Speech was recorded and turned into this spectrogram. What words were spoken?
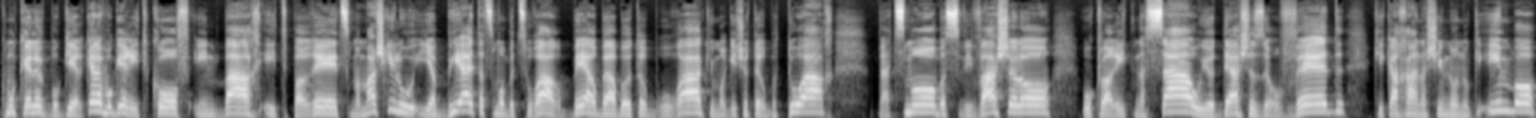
כמו כלב בוגר. כלב בוגר יתקוף, ינבח, יתפרץ, ממש כאילו יביע את עצמו בצורה הרבה הרבה הרבה יותר ברורה, כי הוא מרגיש יותר בטוח בעצמו, בסביבה שלו, הוא כבר התנסה, הוא יודע שזה עובד, כי ככה אנשים לא נוגעים בו.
